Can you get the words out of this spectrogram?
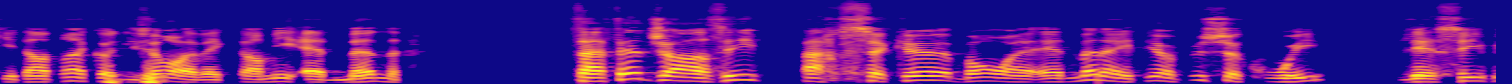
qui est entré en collision avec Tommy Edmond. Ça a fait jaser parce que, bon, Edmond a été un peu secoué, blessé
